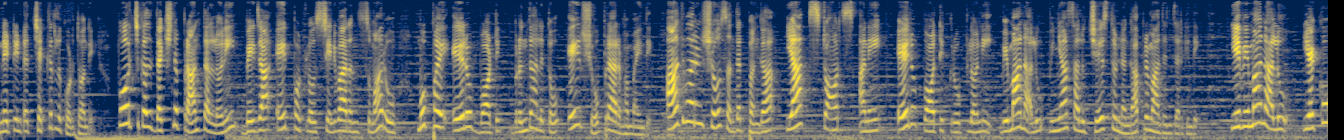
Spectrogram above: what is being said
నెట్టింట చక్కర్లు కొడుతోంది. పోర్చుగల్ దక్షిణ ప్రాంతంలోని బేజా ఎయిర్పోర్ట్లో శనివారం సుమారు ముప్పై ఏరోబాటిక్ బృందాలతో ఎయిర్ షో ప్రారంభమైంది. ఆదివారం షో సందర్భంగా యాక్ స్టార్స్ అనే ఏరోబాటిక్ గ్రూప్లోని విమానాలు విన్యాసాలు చేస్తుండగా ప్రమాదం జరిగింది. ఈ విమానాలు ఎకో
